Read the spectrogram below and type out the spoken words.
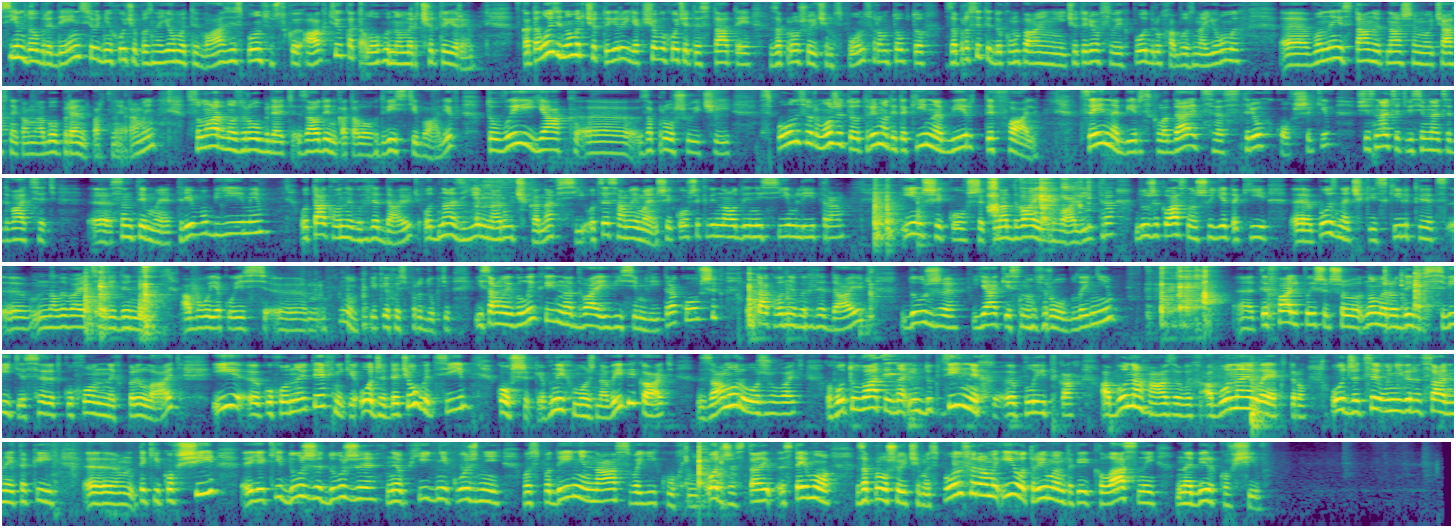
Всім добрий день! Сьогодні хочу познайомити вас зі спонсорською акцією каталогу номер 4 В каталозі номер 4 якщо ви хочете стати запрошуючим спонсором, тобто запросити до компанії чотирьох своїх подруг або знайомих, вони стануть нашими учасниками або бренд-партнерами, сумарно зроблять за один каталог 200 балів, то ви, як е, запрошуючий спонсор, можете отримати такий набір Тефаль. Цей набір складається з трьох ковшиків 16, 18, 20 е, сантиметрів в об'ємі. Отак вони виглядають. Одна з'ємна ручка на всі. Оце найменший ковшик, він на 1,7 літра. Інший ковшик на 2,2 літра. Дуже класно, що є такі е, позначки, скільки е, наливається рідини або якоїсь, е, ну, якихось продуктів. І самий великий на 2,8 літра ковшик. Отак вони виглядають. Дуже якісно зроблені. Е, Тефаль пише, що номер один в світі серед кухонних приладь і е, кухонної техніки. Отже, для чого ці ковшики? В них можна випікати, заморожувати, готувати на індукційних е, плитках, або на газових, або на електро. Отже, це універсальний такий, е, такі ковші, які дуже-дуже необхідні кожній господині на своїй кухні. Отже, ста- стаємо запрошуючими спонсорами і отримуємо такий класний набір ковшів.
